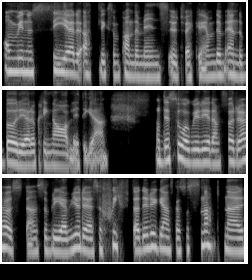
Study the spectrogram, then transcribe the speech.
om vi nu ser att liksom pandemins utveckling, om det ändå börjar att klinga av lite grann, och det såg vi redan förra hösten så blev ju det, så skiftade det ganska så snabbt när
